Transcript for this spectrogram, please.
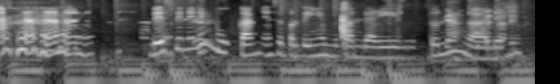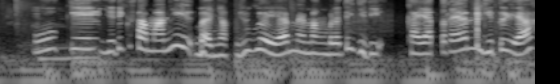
Destin ini bukan yang sepertinya bukan dari Webtoon ya, enggak ada. Dari... Oke, okay, jadi kesamaannya banyak juga ya. Memang berarti jadi kayak tren gitu ya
